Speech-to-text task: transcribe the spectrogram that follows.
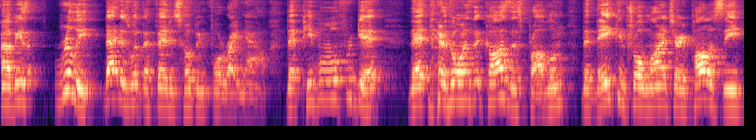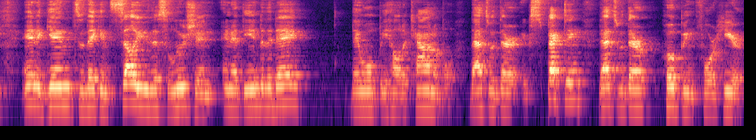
Uh, because really, that is what the Fed is hoping for right now. That people will forget that they're the ones that caused this problem, that they control monetary policy, and again, so they can sell you the solution. And at the end of the day, they won't be held accountable. That's what they're expecting. That's what they're hoping for here.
